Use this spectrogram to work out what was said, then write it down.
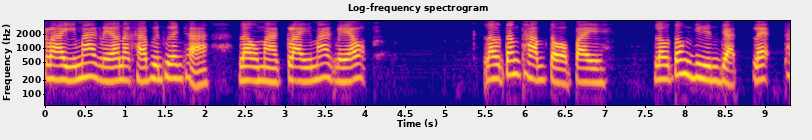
ไกลมากแล้วนะคะ เพื่อนๆค่ะ เรามาไกลมากแล้ว เราต้องทำต่อไป เราต้องยืนหยัดและท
